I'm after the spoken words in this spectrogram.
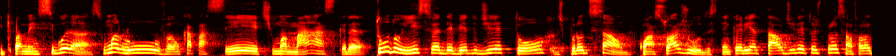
Equipamento de segurança, uma luva, um capacete, uma máscara, tudo isso é dever do diretor de produção, com a sua ajuda. Você tem que orientar o diretor de produção. Fala,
